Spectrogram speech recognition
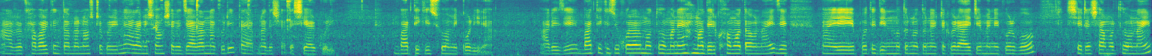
আর খাবার কিন্তু আমরা নষ্ট করি না। আর আমি সংসারে যা রান্না করি, তাই আপনাদের সাথে শেয়ার করি। বাড়তি কিছু আমি করি না। আর এই যে, বাড়তি কিছু করার মতো মানে আমাদের ক্ষমতাও নাই যে, এ প্রতিদিন নতুন নতুন একটা করে আইটেম এনে করব। সেটা সামর্থ্যও নাই।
